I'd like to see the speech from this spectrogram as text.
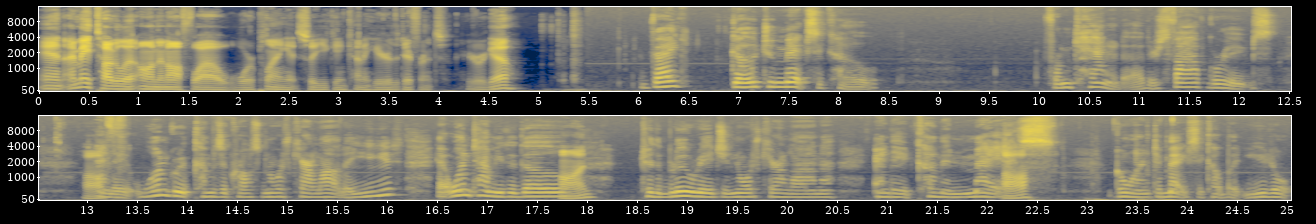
and I may toggle it on and off while we're playing it so you can kind of hear the difference. Here we go. They go to Mexico from Canada. There's five groups. Off. And they, one group comes across North Carolina. You used, at one time you could go on to the Blue Ridge in North Carolina and they'd come in mass Off. going to Mexico, but you don't,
